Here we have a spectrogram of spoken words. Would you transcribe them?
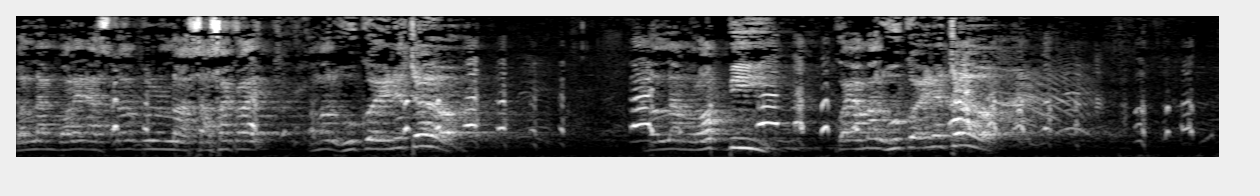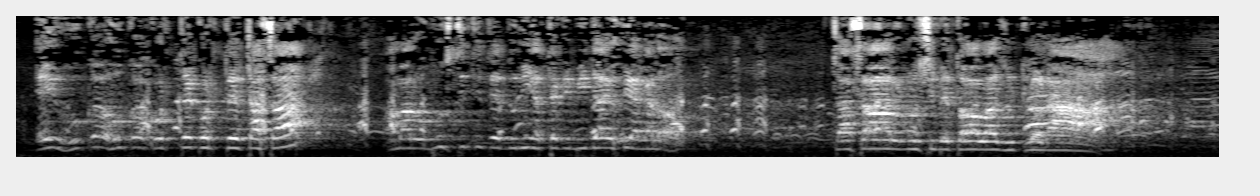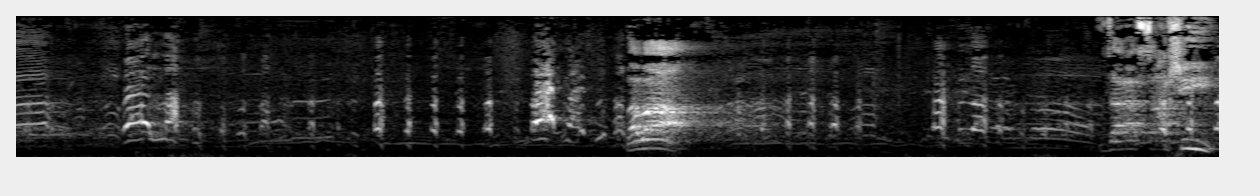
বললাম, বলেন চাচা কয়, আমার হুক এনেছ? বললাম রব্বি কয় আমার হুক এনেছ? এই হুকা হুকা করতে করতে চাচা আমার উপস্থিতিতে দুনিয়া থেকে বিদায় হইয়া গেল। চাচার নসিবে তো আওয়াজ উঠল না। বাবা যারা চাষি,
